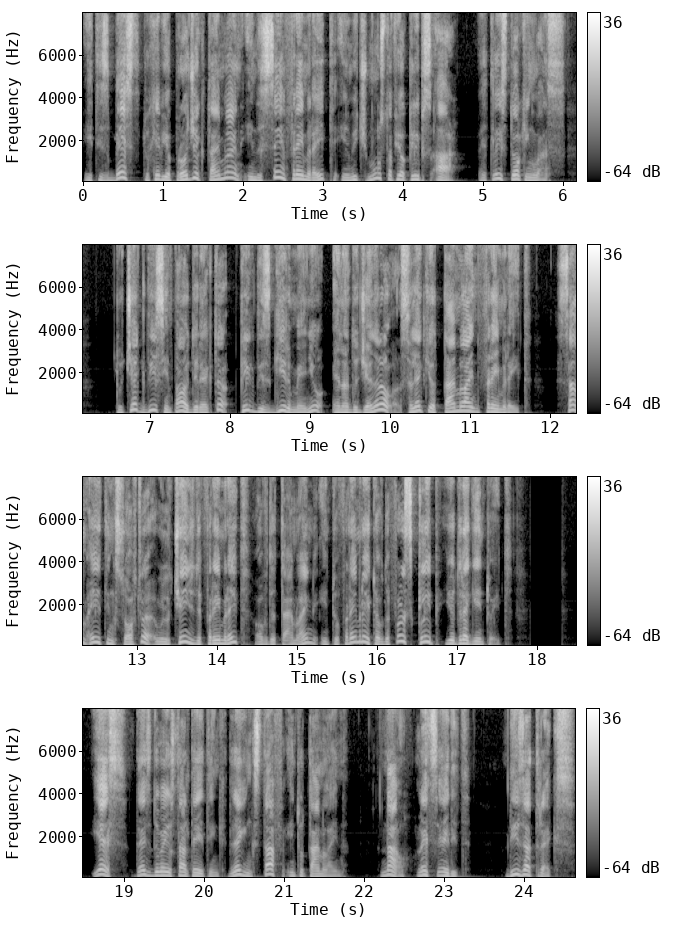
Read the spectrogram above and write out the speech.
It is best to have your project timeline in the same frame rate in which most of your clips are, at least talking ones. To check this in Power Director, click this gear menu and under General select your timeline frame rate. Some editing software will change the frame rate of the timeline into frame rate of the first clip you drag into it. Yes, that's the way you start editing, dragging stuff into timeline. Now, let's edit. These are tracks.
